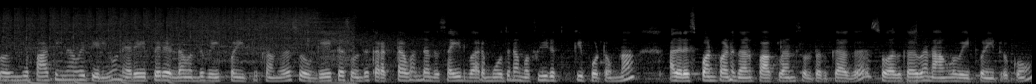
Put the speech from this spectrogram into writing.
ஸோ இங்கே பார்த்தீங்கன்னாவே தெரியும். நிறைய பேர் எல்லாம் வந்து வெயிட் பண்ணிகிட்ருக்காங்க இருக்காங்க. ஸோ கேட்டர்ஸ் வந்து கரெக்டாக வந்து அந்த சைடு வரும்போது நம்ம ஃபீடை தூக்கி போட்டோம்னா அதை ரெஸ்பாண்ட் பண்ணுதான்னு பார்க்கலான்னு சொல்கிறதுக்காக ஸோ அதுக்காக தான் நாங்களும் வெயிட் பண்ணிகிட்ருக்கோம்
